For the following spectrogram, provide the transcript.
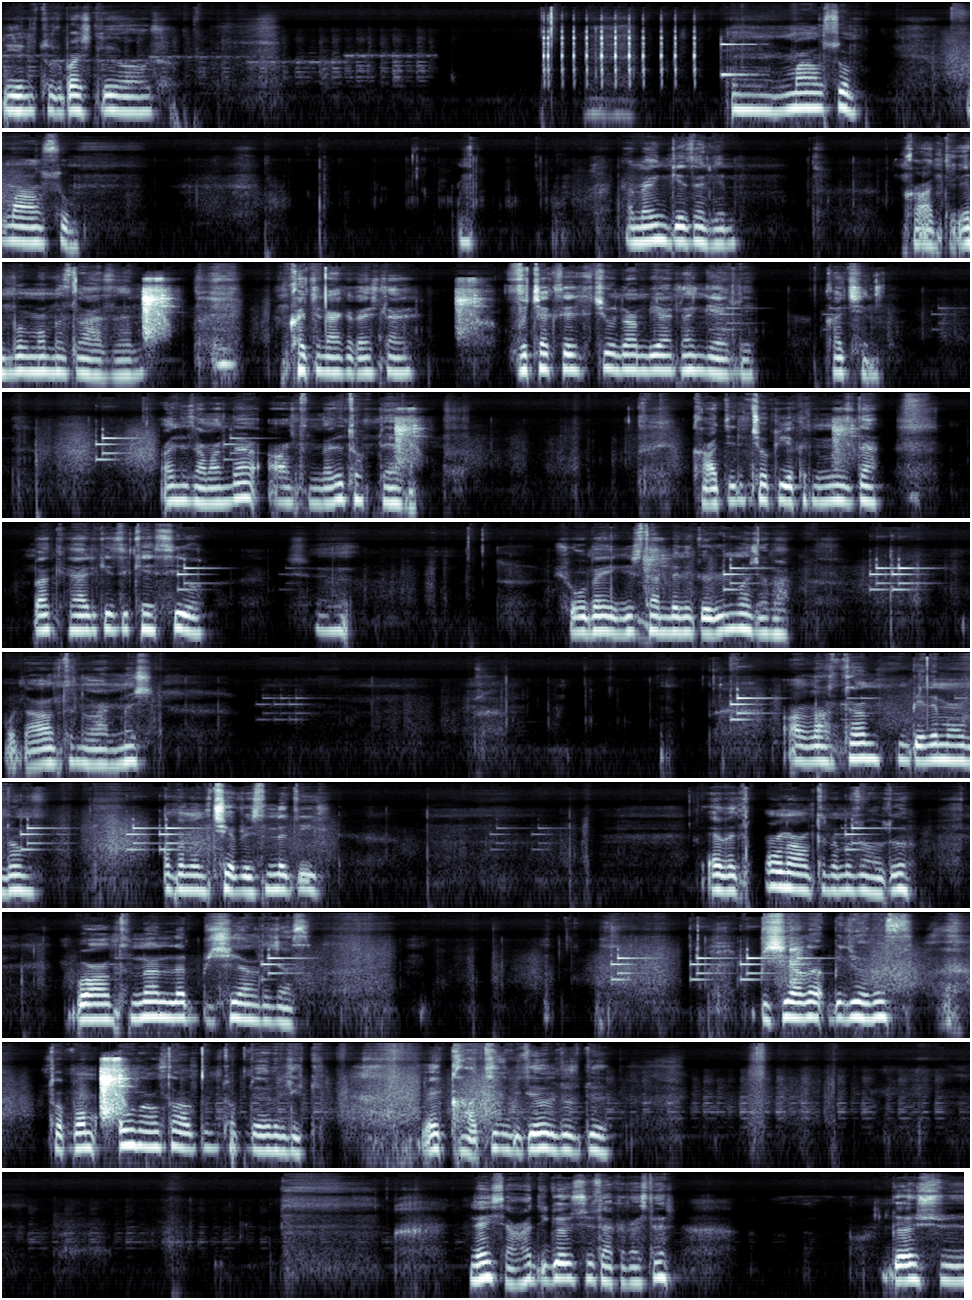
Yeni tur başlıyor. Hmm, masum. Masum. Hemen gezelim. Katili bulmamız lazım. Kaçın arkadaşlar. Bıçak sesi şuradan bir yerden geldi. Kaçın. Aynı zamanda altınları toplayalım. Katil çok yakınımızda. Bak herkesi kesiyor. Şöyle Şu odaya girsem beni görür mü acaba? Burada altın varmış. Allah'tan benim olduğum odanın çevresinde değil. Evet 10 altınımız oldu. Bu altınlarla bir şey alacağız. Bir şey alabiliyoruz. Toplam 16 altın toplayabildik. Ve katil bizi öldürdü. Neyse hadi görüşürüz arkadaşlar. Görüşürüz.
